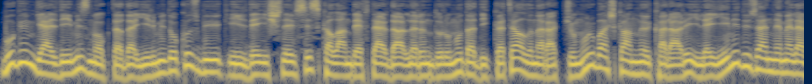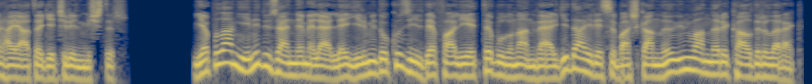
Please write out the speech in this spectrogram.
Bugün geldiğimiz noktada 29 büyük ilde işlevsiz kalan defterdarların durumu da dikkate alınarak Cumhurbaşkanlığı kararı ile yeni düzenlemeler hayata geçirilmiştir. Yapılan yeni düzenlemelerle 29 ilde faaliyette bulunan Vergi Dairesi Başkanlığı ünvanları kaldırılarak,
